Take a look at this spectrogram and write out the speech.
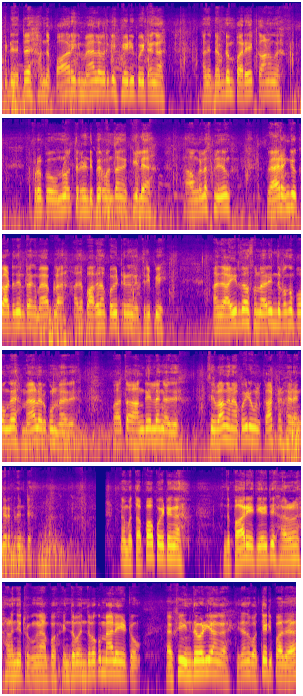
கிட்டத்தட்ட அந்த பாறைக்கு மேலே வரைக்கும் ஏறி போயிட்டேங்க. அந்த டம்டம் பாறையே காணுங்க. அப்புறம் இப்போ இன்னொருத்தர் ரெண்டு பேர் வந்தாங்க கீழே. அவங்களாம் சொல்லி வேறு எங்கேயோ காட்டுதுன்றாங்க மேப்பில் அதை பார்க்க தான் போயிட்டுருக்காங்க திருப்பி. அந்த ஐயர் தான் சொன்னார் இந்த பக்கம் போங்க மேலே இருக்கும்னாரு. பார்த்தா அங்கே இல்லைங்க அது. சரி வாங்க நான் போயிட்டு உங்களுக்கு காட்டுறேன் வேறு எங்கே இருக்குதுன்ட்டு. நம்ம தப்பாக போயிட்டேங்க. அந்த பாறையை தேடி அல அலைஞ்சிட்ருக்கோங்க. நான் இப்போ இந்த ப- இந்த பக்கம் மேலே ஏறிட்டோம். ஆக்சுவலி இந்த வழியாங்க. இதான் அந்த ஒத்தடி பாதை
